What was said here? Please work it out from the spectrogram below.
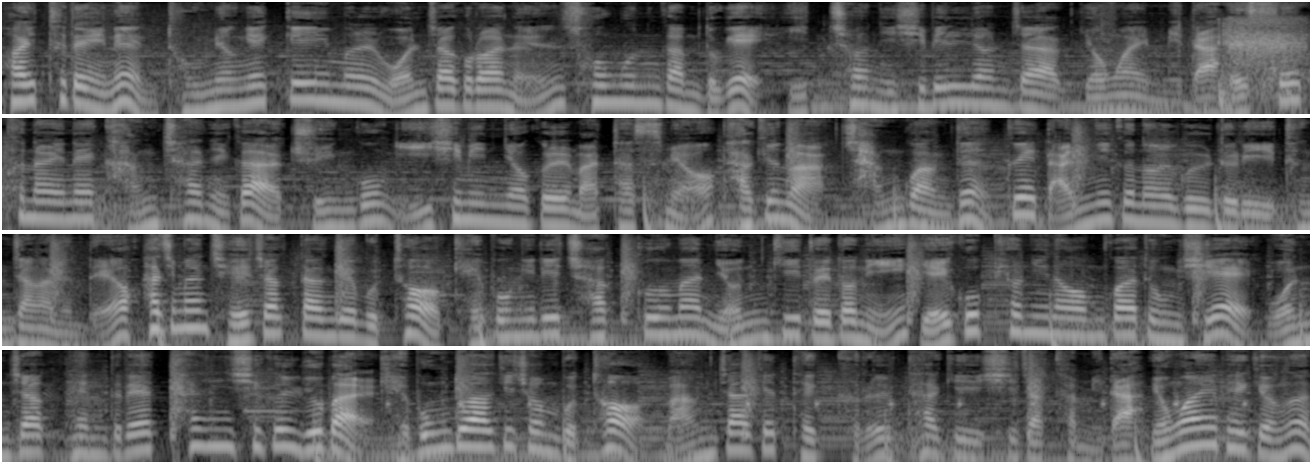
화이트데이는 동명의 게임을 원작으로 하는 송훈 감독의 2021년작 영화입니다. SF9의 강찬이가 주인공 이시민 역을 맡았으며 박윤화, 장광 등 꽤 낯익은 얼굴들이 등장하는데요. 하지만 제작 단계부터 개봉일이 자꾸만 연기되더니 예고편이 나옴과 동시에 원작 팬들의 탄식을 유발, 개봉도 하기 전부터 망작의 태클을 타기 시작합니다. 영화의 배경은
